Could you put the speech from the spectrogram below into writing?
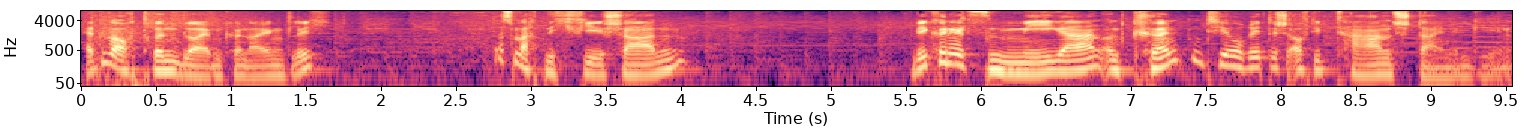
Hätten wir auch drin bleiben können eigentlich. Das macht nicht viel Schaden. Wir können jetzt Megan und könnten theoretisch auf die Tarnsteine gehen.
